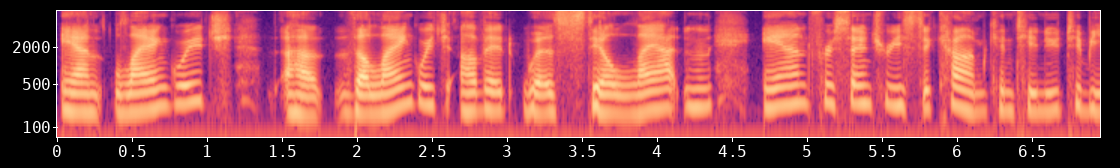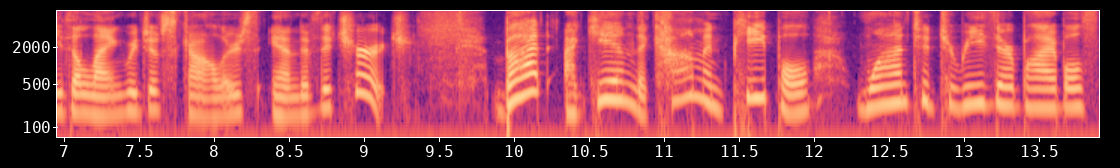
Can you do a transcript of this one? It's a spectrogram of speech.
And language, uh, the language of it was still Latin, and for centuries to come continued to be the language of scholars and of the church. But again, the common people wanted to read their Bibles,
